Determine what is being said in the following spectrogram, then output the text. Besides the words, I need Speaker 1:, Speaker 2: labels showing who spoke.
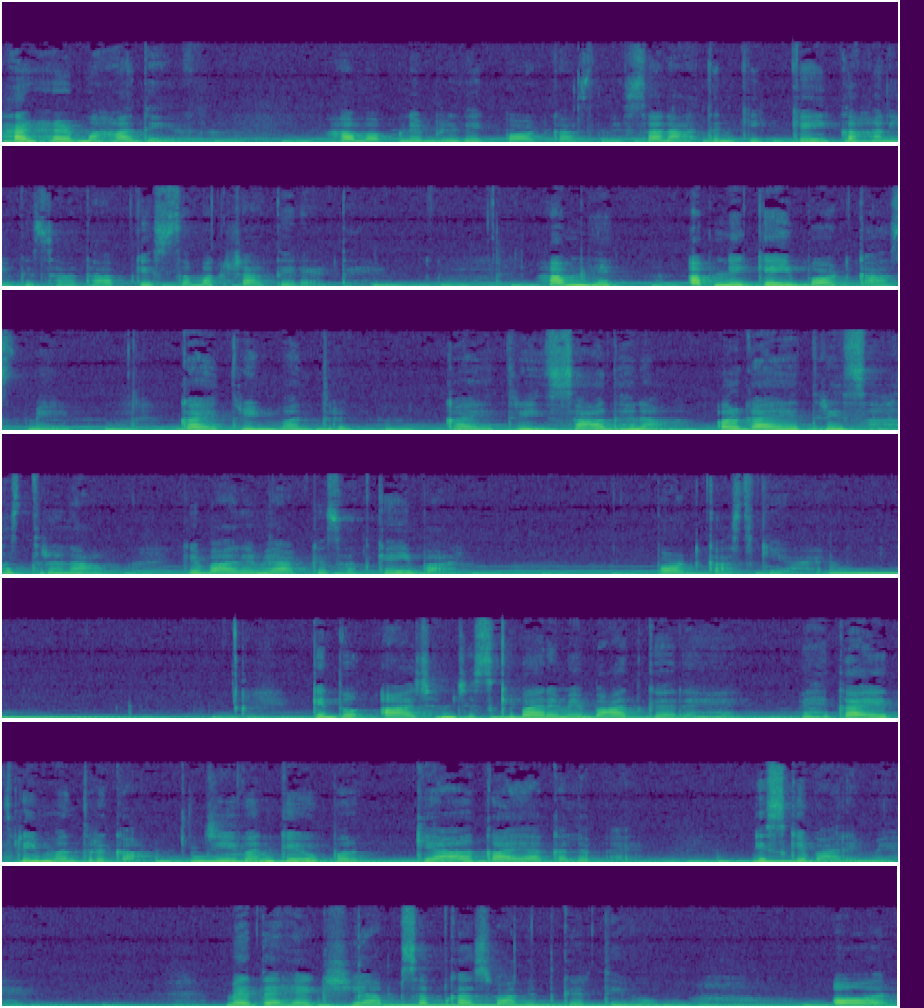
Speaker 1: हर हर महादेव, हम अपने प्रत्येक पॉडकास्ट में सनातन की कई कहानियों के साथ आपके समक्ष आते रहते हैं। हमने अपने कई पॉडकास्ट में गायत्री मंत्र, गायत्री साधना और गायत्री सहस्त्र नाम के बारे में आपके साथ कई बार पॉडकास्ट किया है। किंतु आज हम जिसके बारे में बात कर रहे हैं, वह गायत्री मंत्र का जीवन के ऊपर क्या कायाकल्प है, इसके बारे में है। मैं तहक्षी आप सबका स्वागत करती हूँ। और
